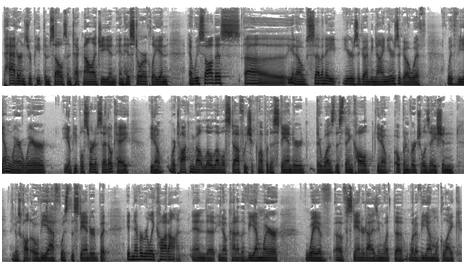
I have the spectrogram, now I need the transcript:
patterns repeat themselves in technology and, and historically. And, and we saw this, uh, you know, seven, eight years ago, maybe nine years ago with, with VMware, where, you know, people sort of said, okay, you know, we're talking about low level stuff. We should come up with a standard. There was this thing called, you know, open virtualization. I think it was called OVF was the standard, but it never really caught on. And, uh, you know, kind of the VMware way of, of standardizing what the, what a VM looked like,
